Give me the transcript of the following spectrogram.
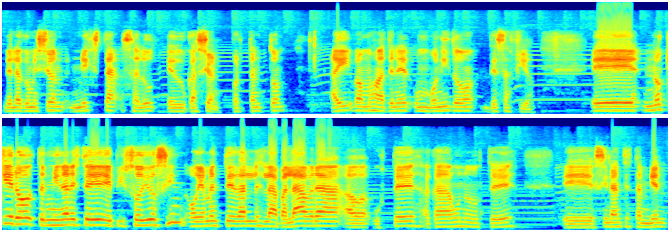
de la Comisión Mixta Salud Educación. Por tanto, ahí vamos a tener un bonito desafío. Eh, no quiero terminar este episodio sin, obviamente, darles la palabra a ustedes, a cada uno de ustedes, eh, sin antes también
